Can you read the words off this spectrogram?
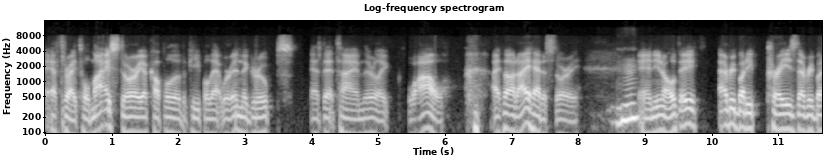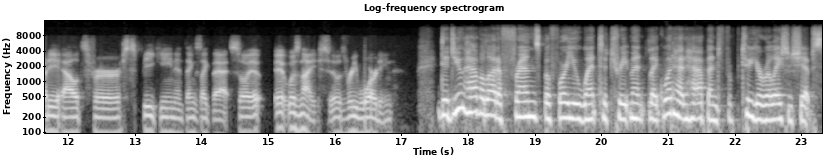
after I told my story, a couple of the people that were in the groups at that time, they're like, wow, I thought I had a story. Mm-hmm. And, you know, they, everybody praised everybody else for speaking and things like that. So it, it was nice. It was rewarding. Did you have a lot of friends before you went to treatment? Like what had happened for, to your relationships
